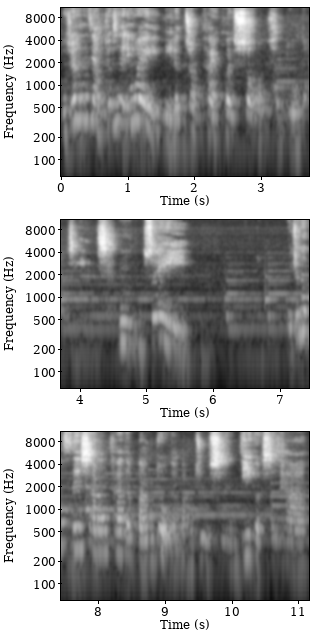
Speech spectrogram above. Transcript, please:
我觉得是这样，就是因为你的状态会受很多东西影响，嗯。所以我觉得咨商它的帮对我的帮助是，第一个是它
